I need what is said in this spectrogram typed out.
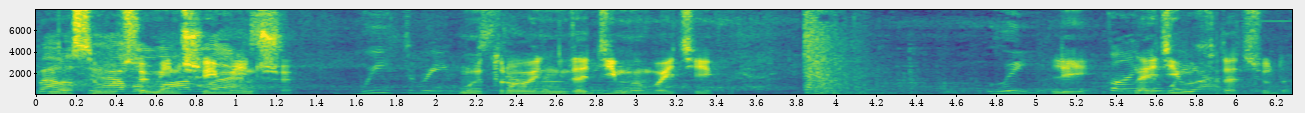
Нас его все меньше и меньше. Мы трое не дадим им войти. Ли, найди выход отсюда.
